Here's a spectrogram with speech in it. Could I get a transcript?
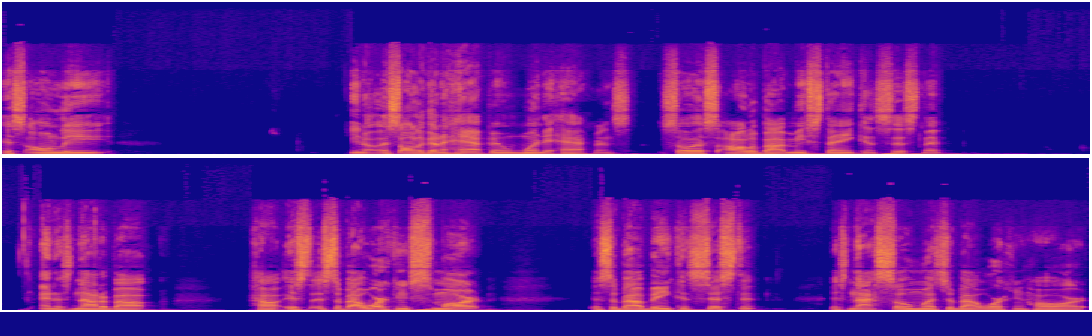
it's only you know, it's only going to happen when it happens. So it's all about me staying consistent and it's not about how it's it's about working smart. It's about being consistent. It's not so much about working hard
